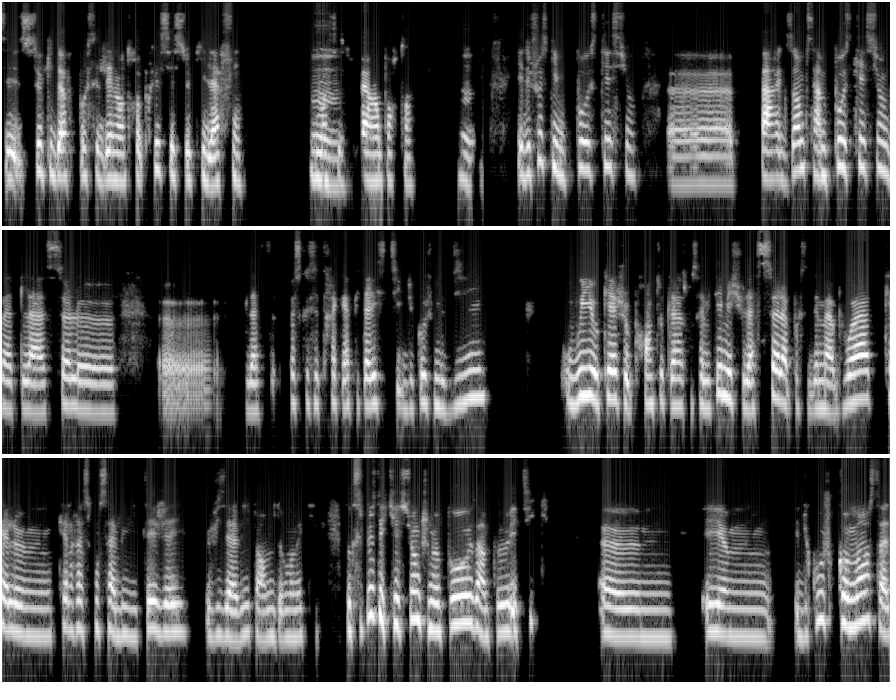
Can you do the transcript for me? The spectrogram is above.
ceux qui doivent posséder l'entreprise, c'est ceux qui la font. Moi, c'est mmh. super important. Mmh. Il y a des choses qui me posent question. Euh, par exemple, ça me pose question d'être la seule, euh, euh, parce que c'est très capitalistique. Du coup, je me dis, oui, ok, je prends toutes les responsabilités, mais je suis la seule à posséder ma boîte. Quelle, quelle responsabilité j'ai vis-à-vis, par exemple, de mon équipe? Donc, c'est plus des questions que je me pose, un peu éthiques. et, et, du coup, je commence, à,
